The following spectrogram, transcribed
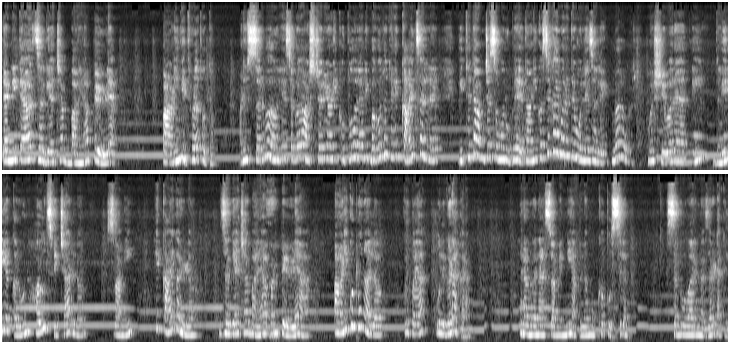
त्यांनी त्या झग्याच्या बाह्या पिळल्या पाणी निथळत होतं. आणि सर्व हे सगळं आश्चर्य आणि कुतूहलाने बघत होते हे काय चाललंय? इथे तर आमच्यासमोर उभे आहेत. आणि कसे काय बरं ते ओले झाले? बरोबर. मग शिवरायांनी धैर्य करून हळूच विचारलं स्वामी हे काय घडलं? जग्याच्या बाया आपण पिळल्या पाणी कुठून आलं? कृपया उलगडा करा. रंगनाथ स्वामींनी आपलं मुख पुसलं सभोवार नजर टाकली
